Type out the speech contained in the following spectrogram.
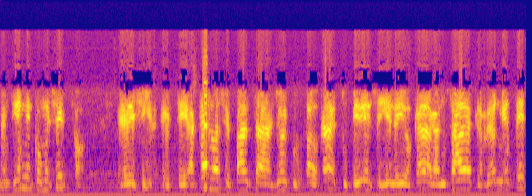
¿Me entienden cómo es esto? Es decir, este, acá no hace falta, yo he escuchado cada estupidez y he leído cada gansada que realmente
